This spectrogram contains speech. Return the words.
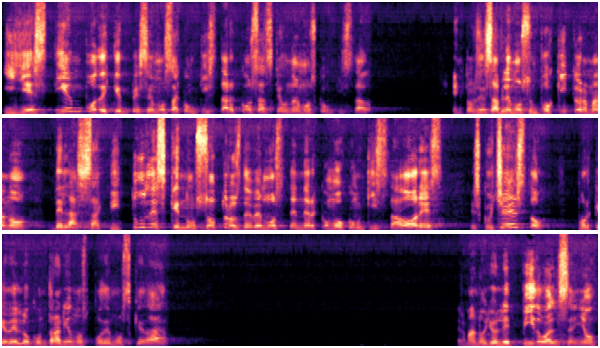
y es tiempo de que empecemos a conquistar cosas que aún no hemos conquistado. Entonces hablemos un poquito, hermano, de las actitudes que nosotros debemos tener como conquistadores. Escuche esto, porque de lo contrario nos podemos quedar. Hermano, yo le pido al Señor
